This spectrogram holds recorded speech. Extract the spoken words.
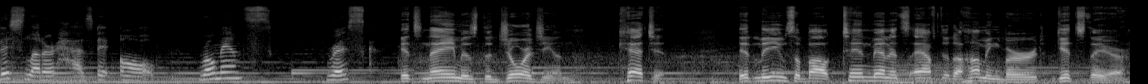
This letter has it all romance, risk. Its name is the Georgian. Catch it. It leaves about 10 minutes after the hummingbird gets there.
